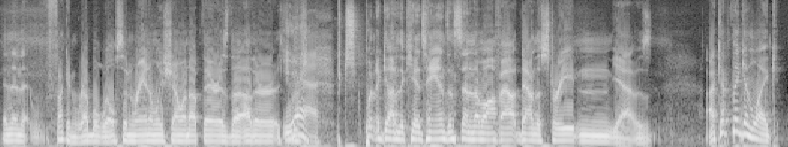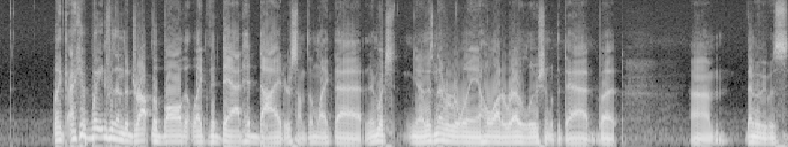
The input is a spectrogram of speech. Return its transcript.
and then that fucking Rebel Wilson randomly showing up there as the other. Yeah. putting a gun in the kid's hands and sending them off out down the street, and yeah, it was. I kept thinking like, like I kept waiting for them to drop the ball that like the dad had died or something like that. In which you know, there's never really a whole lot of resolution with the dad, but um, that movie was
